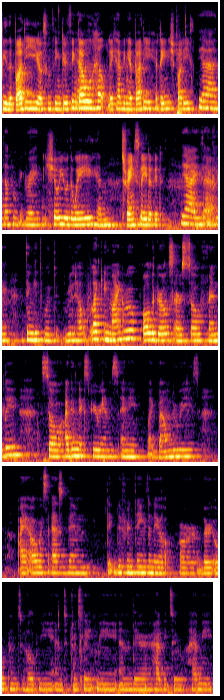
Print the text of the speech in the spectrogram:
be the buddy or something. Do you think Yeah. that will help, like having a buddy, a Danish buddy, Yeah, that would be great. show you the way and translate a bit? Yeah, exactly. I think it would really help. Like in my group, all the girls are so friendly, so I didn't experience any like boundaries. I always ask them th- different things, and they are- are very open to help me and to translate me, and they're happy to have me,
